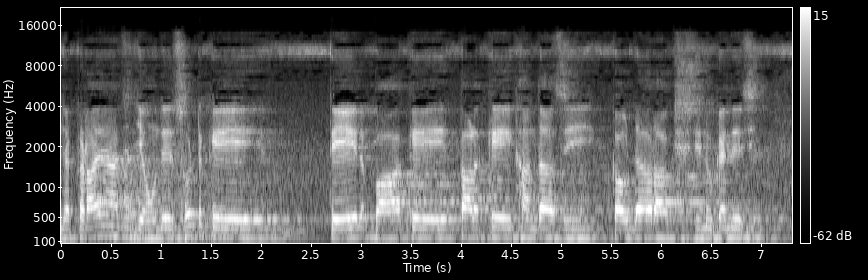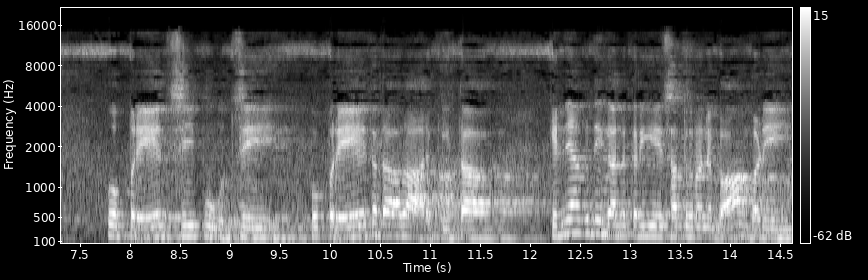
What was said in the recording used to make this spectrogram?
ਜਾਂ ਕੜਾਹਿਆਂ 'ਚ ਜਿਉਂਦੇ ਸੁੱਟ ਕੇ, ਤੇਲ ਪਾ ਕੇ, ਤਲ ਕੇ ਖਾਂਦਾ ਸੀ ਕੌਡਾ ਰਾਖਸ਼ ਨੂੰ ਕਹਿੰਦੇ ਸੀ। ਉਹ ਪ੍ਰੇਤ ਸੀ, ਭੂਤ ਸੀ। ਉਹ ਪ੍ਰੇਤ ਦਾ ਆਧਾਰ ਕੀਤਾ। ਕਿੰਨਿਆਂ ਕੁ ਦੀ ਗੱਲ ਕਰੀਏ, ਸਤਿਗੁਰਾਂ ਨੇ ਬਾਹ ਫੜੀ।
